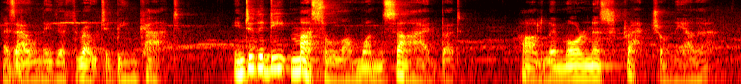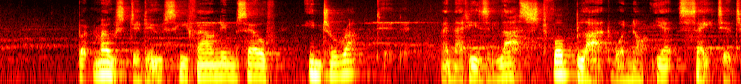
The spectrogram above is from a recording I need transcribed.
as only the throat had been cut into the deep muscle on one side, but hardly more than a scratch on the other. But most deduce he found himself interrupted, and that his lust for blood were not yet sated.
